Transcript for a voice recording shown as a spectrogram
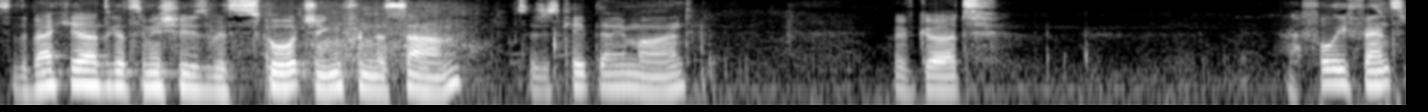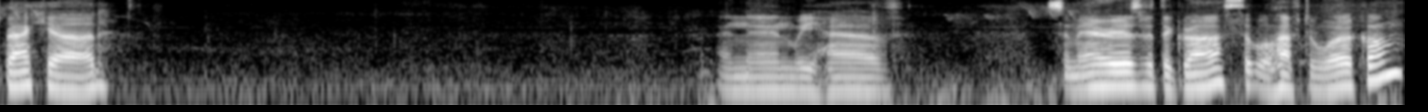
So the backyard's got some issues with scorching from the sun, so just keep that in mind. We've got a fully fenced backyard. And then we have some areas with the grass that we'll have to work on.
